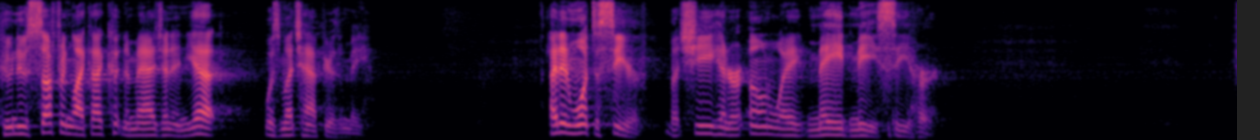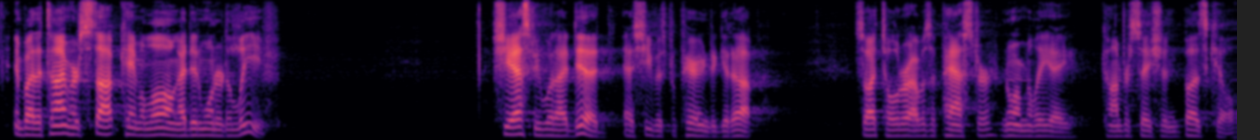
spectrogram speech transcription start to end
who knew suffering like I couldn't imagine and yet was much happier than me. I didn't want to see her, but she, in her own way, made me see her. And by the time her stop came along, I didn't want her to leave. She asked me what I did as she was preparing to get up. So I told her I was a pastor, normally a conversation buzzkill.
